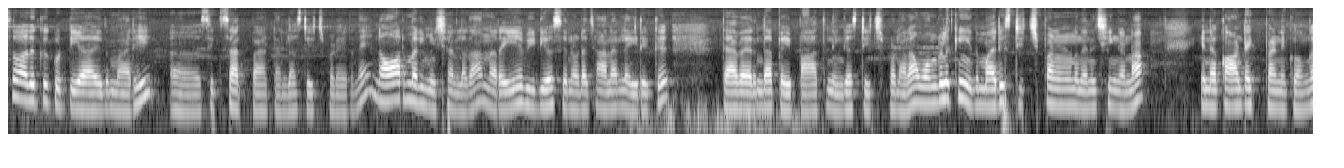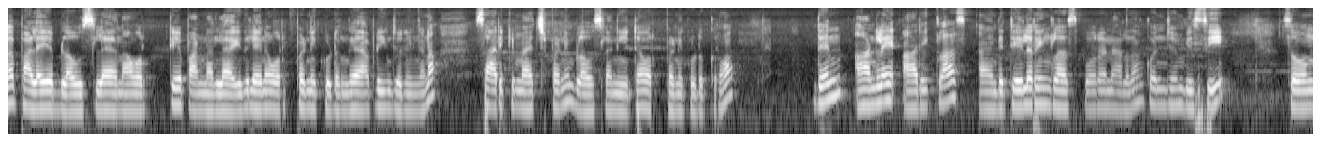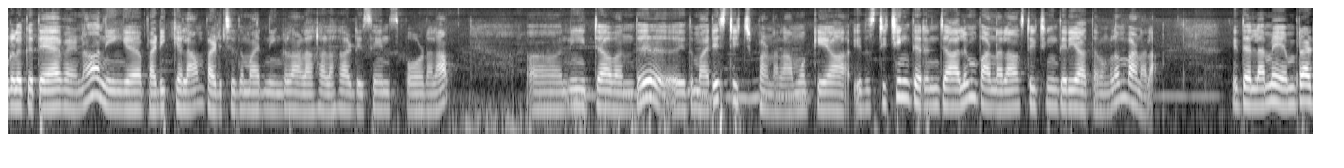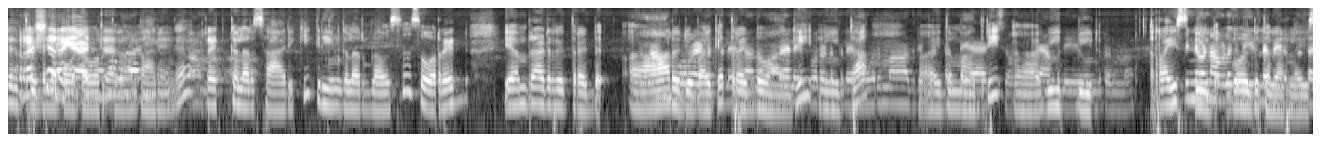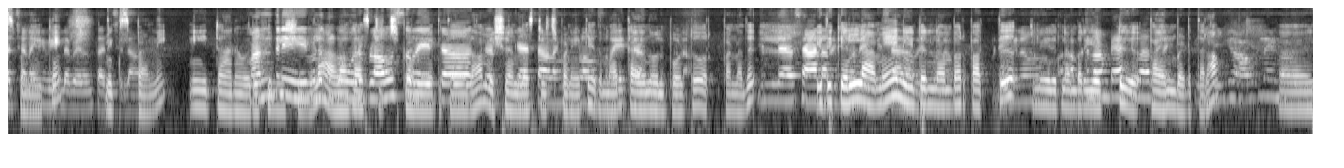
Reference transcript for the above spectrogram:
ஸோ அதுக்கு குட்டியாக இது மாதிரி சிக்ஸ் பேட்டர்னில் ஸ்டிச் பண்ணியிருந்தேன். நார்மல் மிஷினில் தான் நிறைய வீடியோஸ் என்னோடய சேனலில் இருக்குது தேவை இருந்தால் போய் பார்த்து நீங்கள் ஸ்டிச் பண்ணலாம். உங்களுக்கும் இது மாதிரி ஸ்டிச் பண்ணணும்னு நினச்சிங்கன்னா என்னை காண்டாக்ட் பண்ணிக்கோங்க. பழைய ப்ளவுஸில் நான் ஒர்க்கே பண்ணலை இதில் என்ன ஒர்க் பண்ணி கொடுங்க அப்படின்னு சொன்னீங்கன்னா சாரிக்கு மேட்ச் பண்ணி ப்ளவுஸில் நீட்டாக ஒர்க் பண்ணி கொடுக்குறோம். Then online aari class and tailoring class போகிறனால தான் கொஞ்சம் பிஸி ஸோ உங்களுக்கு தேவைன்னா நீங்கள் படிக்கலாம் படித்தது மாதிரி நீங்களும் அழகழகாக டிசைன்ஸ் போடலாம். நீட்டாக வந்து இது மாதிரி ஸ்டிச் பண்ணலாம் ஓகேயா இது ஸ்டிச்சிங் தெரிஞ்சாலும் பண்ணலாம் ஸ்டிச்சிங் தெரியாதவங்களும் பண்ணலாம். இது எல்லாமே எம்ப்ராய்டரி த்ரெட்டில் போட்ட ஒர்க்கு தான் பாருங்கள் ரெட் கலர் சாரிக்கு green colour blouse so red embroidery thread ஆறு ரூபாய்க்கு த்ரெட்டு வாங்கி நீட்டாக இது மாதிரி wheat bead rice bead gold கலரில் யூஸ் பண்ணியிருக்கேன் மிக்ஸ் பண்ணி நீட்டான ஒரு ஃபினிஷிங்கில் அழகாக ஸ்டிச் பண்ணி எடுத்ததெல்லாம் மிஷினில் ஸ்டிச் பண்ணிவிட்டு இது மாதிரி கை நூல் போட்டு ஒர்க் பண்ணது. இதுக்கு எல்லாமே நீடில் நம்பர் பத்து நீடில் நம்பர் எட்டு பயன்படுத்தலாம்.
